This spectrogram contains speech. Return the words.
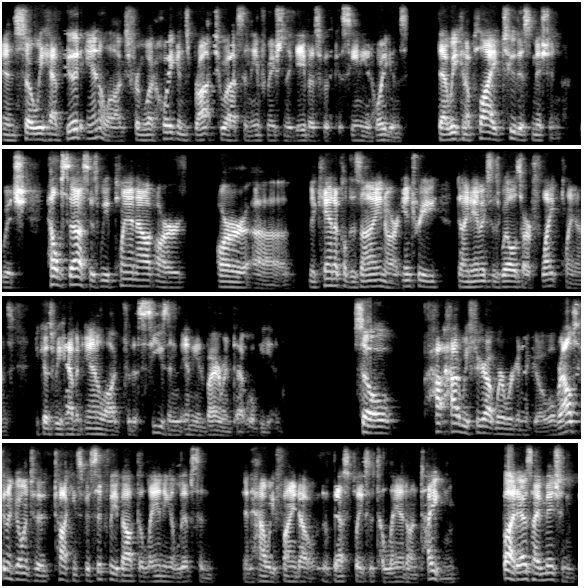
And so we have good analogs from what Huygens brought to us and the information they gave us with Cassini and Huygens that we can apply to this mission, which helps us as we plan out our our uh, mechanical design, our entry dynamics, as well as our flight plans, because we have an analog for the season and the environment that we'll be in. So how, how do we figure out where we're going to go? Well, Ralph's going to go into talking specifically about the landing ellipse and, and how we find out the best places to land on Titan. But as I mentioned,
